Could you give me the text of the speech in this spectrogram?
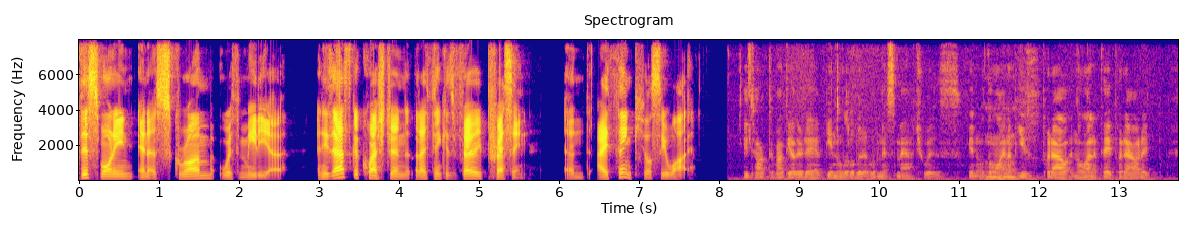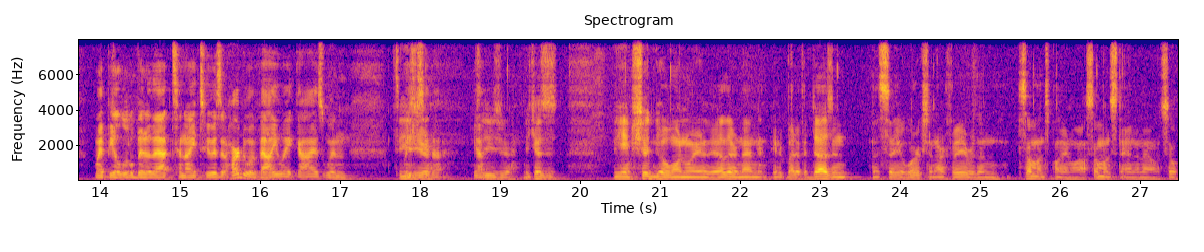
this morning in a scrum with media. And he's asked a question that I think is very pressing. And I think you'll see why. You talked about the other day being a little bit of a mismatch with, you know, the lineup mm-hmm. you put out and the lineup they put out. It might be a little bit of that tonight too. Is it hard to evaluate guys when, It's when you see easier. that? Yeah. It's easier because the game should go one way or the other, and then but if it doesn't, let's say it works in our favor, then someone's playing well, someone's standing out. So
